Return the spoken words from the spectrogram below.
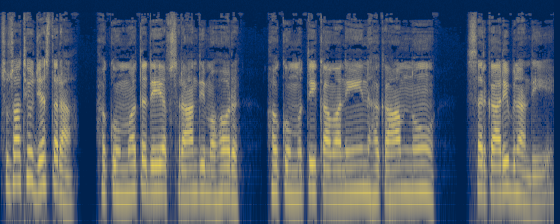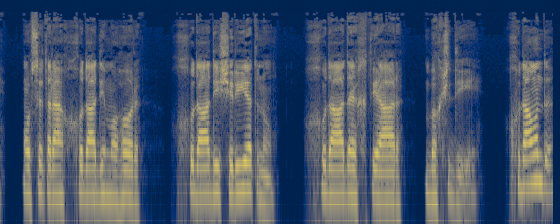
ਸੋ ਸਾਥੀਓ, ਜਿਸ ਤਰ੍ਹਾਂ ਹਕੂਮਤ ਦੇ ਅਫਸਰਾਂ ਦੀ ਮੋਹਰ ਹਕੂਮਤੀ ਕਾਨੂੰਨ ਹਕਾਮ ਨੂੰ ਸਰਕਾਰੀ ਬਣਾਉਂਦੀ ਏ, ਉਸੇ ਤਰ੍ਹਾਂ ਖੁਦਾ ਦੀ ਮੋਹਰ ਖੁਦਾ ਦੀ ਸ਼ਰੀਅਤ ਨੂੰ ਖੁਦਾ ਦਾ ਇਖਤਿਆਰ ਬਖਸ਼ਦੀ ਏ। ਖੁਦਾਵੰਦ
